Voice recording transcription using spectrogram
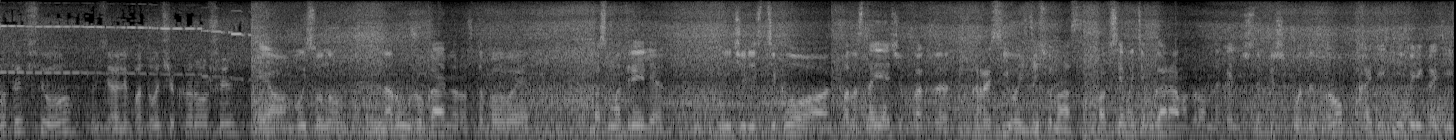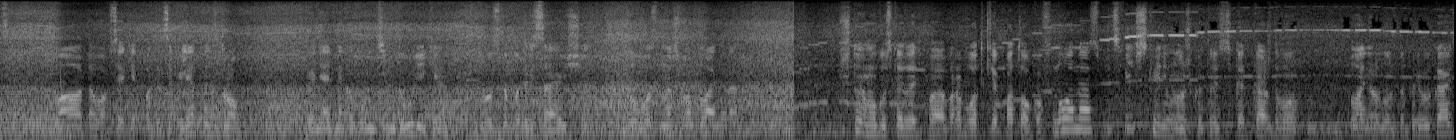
Вот и все. Взяли поточек хороший. Я вам высуну наружу камеру, чтобы вы посмотрели не через стекло, а по-настоящему как-то красиво здесь у нас. По всем этим горам огромное количество пешеходных троп. Ходить не переходить. Мало того, всяких мотоциклетных троп. Гонять на каком-нибудь индулике. Просто потрясающе. Ну вот нашего планера. Что я могу сказать по обработке потоков? Ну, она специфическая немножко. То есть, как каждому планеру нужно привыкать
